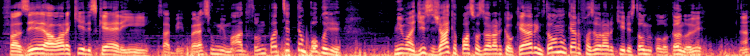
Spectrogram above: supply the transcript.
fazer a hora que eles querem, sabe? Parece um mimado falando, pode ser até um pouco de mimadice, já que eu posso fazer o horário que eu quero, então eu não quero fazer o horário que eles estão me colocando ali, né?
